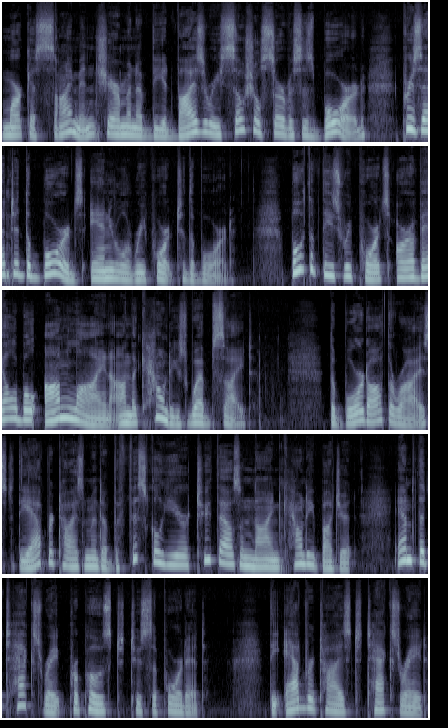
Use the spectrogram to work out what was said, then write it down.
Marcus Simon, chairman of the Advisory Social Services Board, presented the board's annual report to the board. Both of these reports are available online on the county's website. The board authorized the advertisement of the fiscal year 2009 county budget and the tax rate proposed to support it. The advertised tax rate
